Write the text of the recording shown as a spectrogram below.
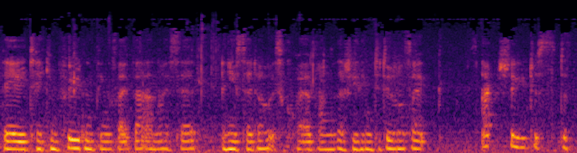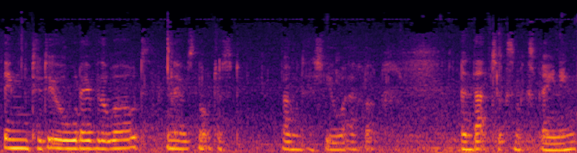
they take him food and things like that and I said and he said, Oh, it's quite a Bangladeshi thing to do and I was like, It's actually just a thing to do all over the world. You know, it's not just Bangladeshi or whatever. And that took some explaining.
